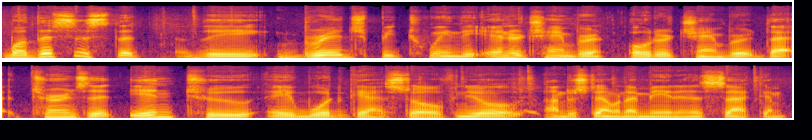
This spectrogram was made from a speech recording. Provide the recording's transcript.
well this is the the bridge between the inner chamber and outer chamber that turns it into a wood gas stove and you'll understand what I mean in a second.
